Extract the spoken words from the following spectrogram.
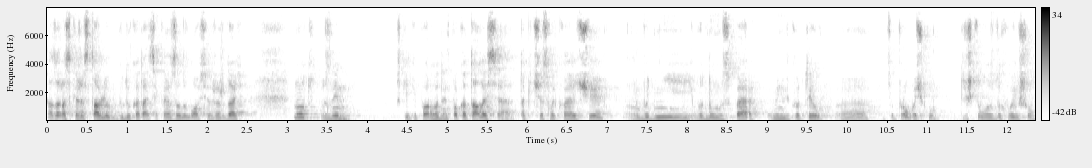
А зараз каже, ставлю, буду кататися, каже, задумався вже ждать. Ну от з ним скільки пару годин покаталися, так чесно кажучи, в одній, в одному з пер він відкрутив е, цю пробочку, трішки воздух вийшов,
